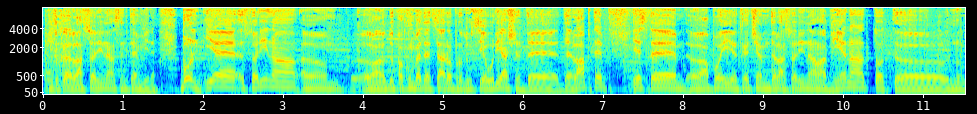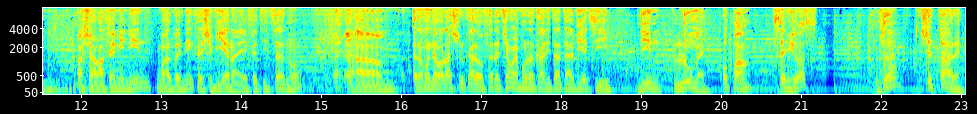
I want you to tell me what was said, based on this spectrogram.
Pentru că la Sorina suntem bine. Bun, e Sorina, uh, uh, după cum vedeți, are o producție uriașă de, de lapte. Este, uh, apoi trecem de la Sorina la Viena, tot uh, nu, așa la feminin, cum ar veni, că și Viena e fetiță, nu? Uh, rămâne orașul care oferă cea mai bună calitate a vieții din lume. Opa, serios? Da? Ce tare!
